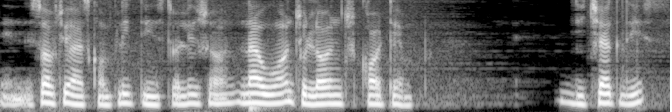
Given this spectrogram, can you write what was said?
And the software has complete the installation. Now we want to launch CoreTemp decheck this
